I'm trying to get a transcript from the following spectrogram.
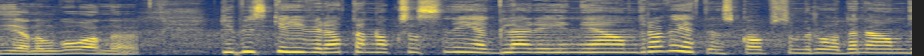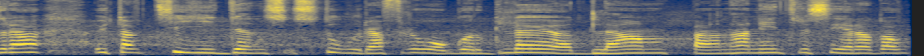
genomgående. Du beskriver att han också sneglar in i andra vetenskapsområden, andra utav tidens stora frågor, glödlampan, han är intresserad av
